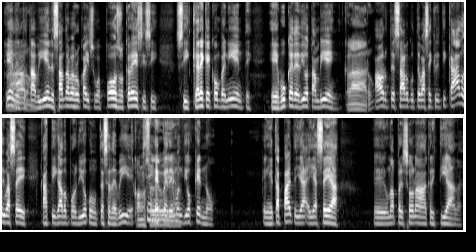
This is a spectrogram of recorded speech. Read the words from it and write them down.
¿Entiendes? Claro. Esto está bien Sandra Berruca y su esposo, Cresci, si, si cree que es conveniente, eh, busque de Dios también. Claro. Ahora usted sabe que usted va a ser criticado y va a ser castigado por Dios cuando usted se desvíe. Cuando Sí. se debía. Esperemos en Dios que no. Que en esta parte ya ella sea eh, una persona cristiana.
